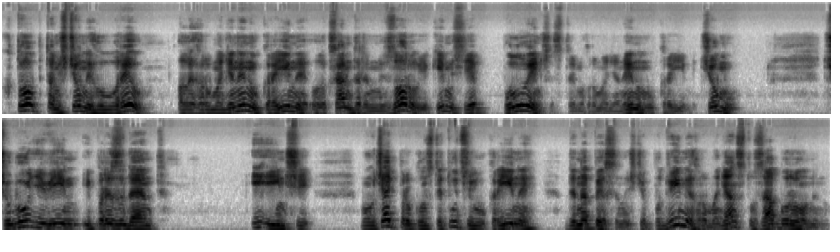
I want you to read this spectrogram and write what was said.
хто б там що не говорив, але громадянин України Олександр Незоров якимось є половинчастим громадянином України. Чому? Чому і він, і президент, і інші мовчать про Конституцію України, де написано, що подвійне громадянство заборонено,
